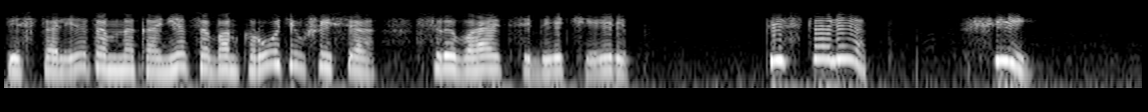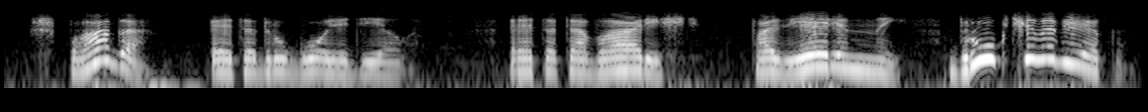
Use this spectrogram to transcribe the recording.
Пистолетом, наконец, обанкротившийся срывает себе череп. Пистолет — фи. Шпага — это другое дело. Это товарищ, поверенный, друг человека —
